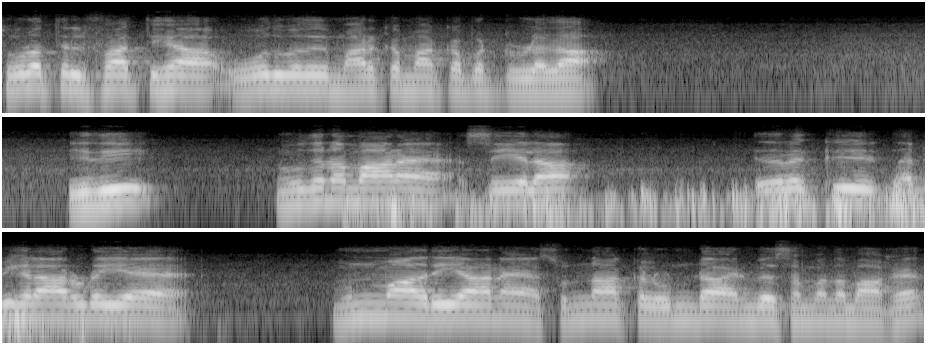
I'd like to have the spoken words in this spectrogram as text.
சூரத்துல் ஃபாத்திஹா ஓதுவது மார்க்கமாக்கப்பட்டுள்ளதா? இது நூதனமான செயலா? இதற்கு நபிகளாருடைய முன்மாதிரியான சுண்ணாக்கள் உண்டா என்பது சம்பந்தமாக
